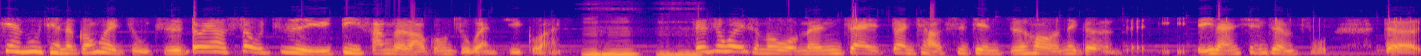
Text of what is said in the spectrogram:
现在目前的工会组织都要受制于地方的劳工主管机关。嗯哼，嗯哼，这是为什么？我们在断桥事件之后，那个宜兰县政府。的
